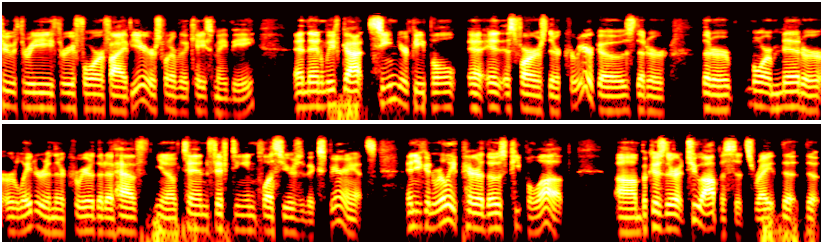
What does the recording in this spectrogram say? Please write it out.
two, three, three, four, or five years, whatever the case may be. And then we've got senior people as far as their career goes that are that are more mid or, or later in their career that have you know 10 15 plus years of experience. And you can really pair those people up um, because they're at two opposites right? The the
